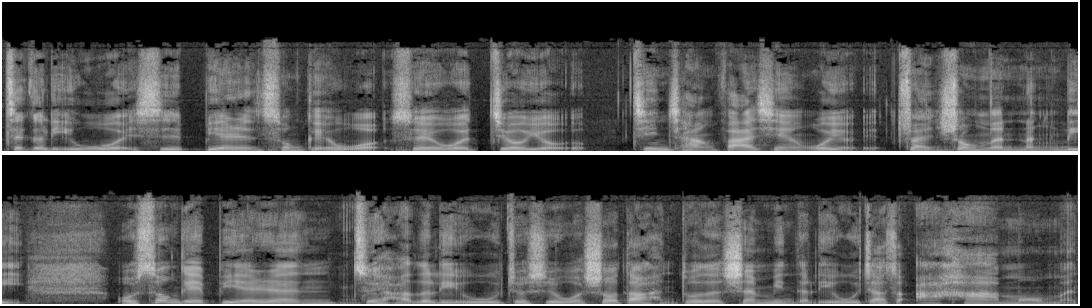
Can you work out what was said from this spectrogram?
这个礼物也是别人送给我，所以我就有经常发现我有转送的能力。我送给别人最好的礼物，就是我收到很多的生命的礼物，叫做 aha moment。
